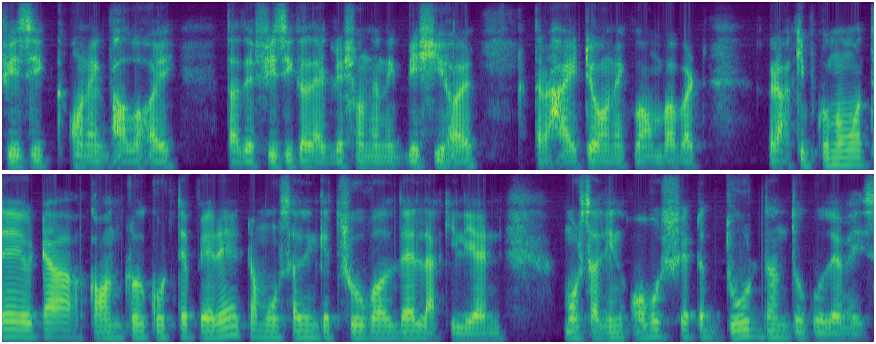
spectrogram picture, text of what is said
ফিজিক অনেক ভালো হয়। তাদের ফিজিক্যাল অ্যাগ্রেশন অনেক বেশি হয়, তার হাইটে অনেক লম্বা বাট রাকিব কোনো মতে ওটা কন্ট্রোল করতে পেরে একটা মোরসালিনকে থ্রু বল দেয় লাকিলি অ্যান্ড মোরসালিন অবশ্যই একটা দুর্দান্ত গোলে ভাইস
